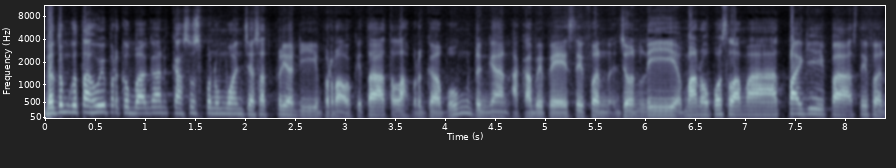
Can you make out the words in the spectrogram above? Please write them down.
Datum mengetahui perkembangan kasus penemuan jasad pria di Berau, kita telah bergabung dengan AKBP Stephen John Lee Manopo. Selamat pagi Pak Stephen.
